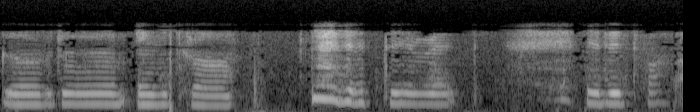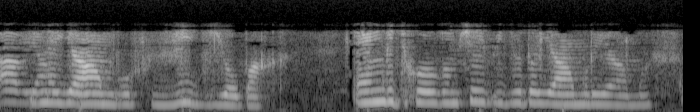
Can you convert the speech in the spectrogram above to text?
Gördüm. Elitra. Evet evet. Evet bak. Abi Yine yağmur. Video bak. En gıcık olduğum şey videoda yağmur yağması.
